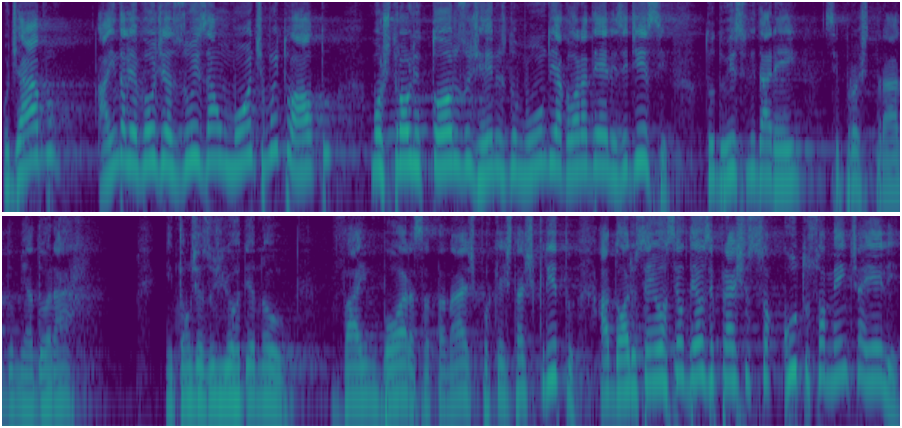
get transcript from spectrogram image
O diabo ainda levou Jesus a um monte muito alto, mostrou-lhe todos os reinos do mundo e a glória deles, e disse: Tudo isso lhe darei se prostrado me adorar. Então Jesus lhe ordenou: Vá embora, Satanás, porque está escrito: Adore o Senhor seu Deus e preste culto somente a Ele.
